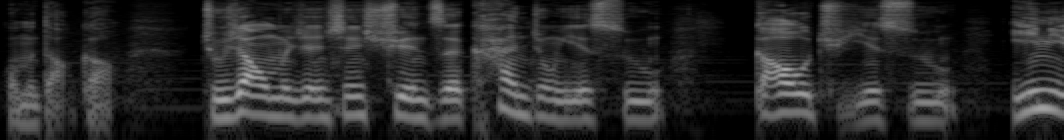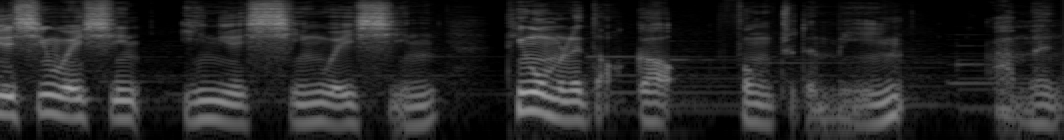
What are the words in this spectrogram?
我们祷告，主让我们人生选择看重耶稣，高举耶稣，以你的心为心，以你的行为行。听我们的祷告。奉主的名，阿门。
